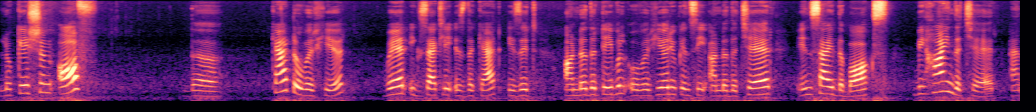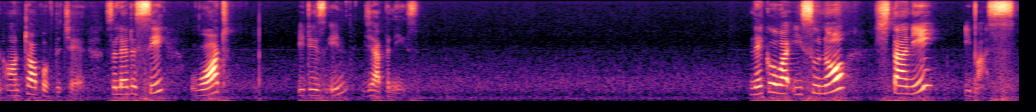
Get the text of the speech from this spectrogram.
location of the cat over here, where exactly is the cat? Is it under the table over here you can see under the chair, inside the box, behind the chair and on top of the chair. So, let us see what it is in Japanese. Neko wa isu no shita ni imasu.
